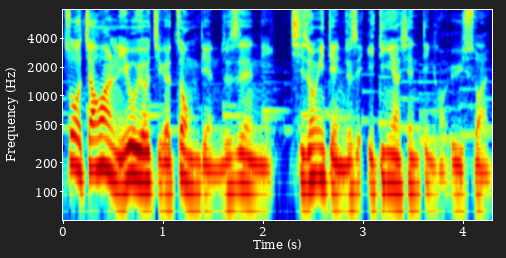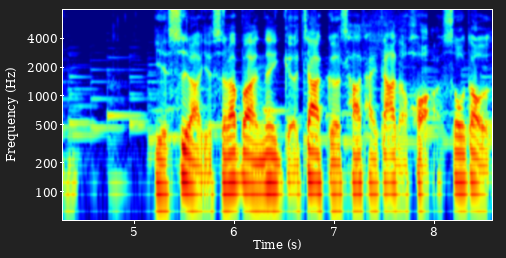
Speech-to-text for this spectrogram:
做交换礼物有几个重点，就是你其中一点就是一定要先定好预算。也是啦，也是啦，不然那个价格差太大的话，收到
